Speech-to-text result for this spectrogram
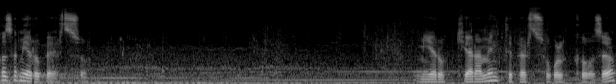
Cosa mi ero perso? Mi ero chiaramente perso qualcosa.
